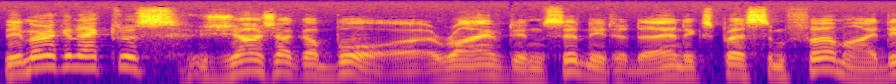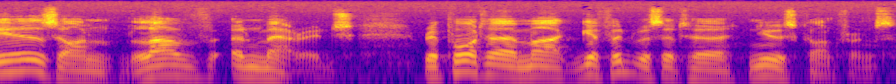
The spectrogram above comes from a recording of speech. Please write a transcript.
The American actress Zsa Zsa Gabor arrived in Sydney today and expressed some firm ideas on love and marriage. Reporter Mark Gifford was at her news conference.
